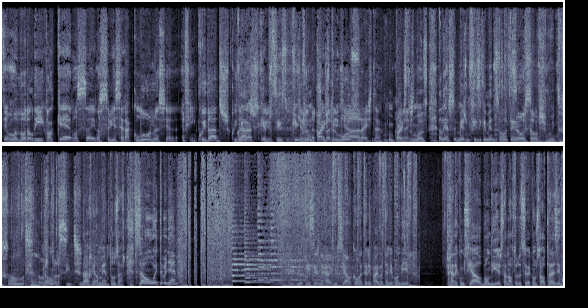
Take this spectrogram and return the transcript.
tem uma dor ali qualquer, não sei, não sabia se era a coluna, se era. Enfim, cuidados, cuidados, Cuidados que, é preciso. Que, a que um pai extremoso. que, está. Um pai extremoso. Aliás, mesmo fisicamente são até. Não, somos muito São, somos são- parecidos. Dá realmente uns ares. São 8 da manhã. Notícias na Rádio Comercial com a Tânia Paiva. Tânia, bom dia. Rádio Comercial, bom dia. Está na altura de saber como está o trânsito.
